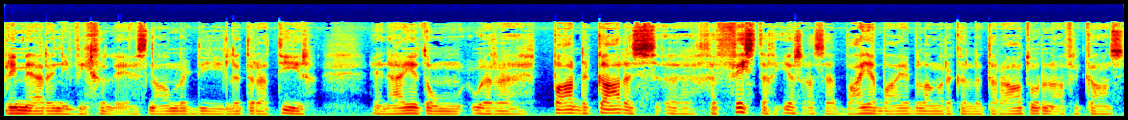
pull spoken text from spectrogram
primêr in die wieg gelê is, naamlik die literatuur en hy het hom oor 'n paar dekades uh, gevestig eers as 'n baie baie belangrike literator in Afrikaans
